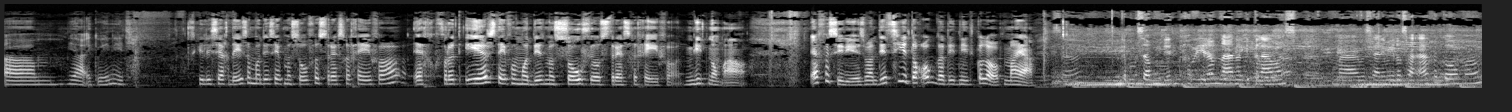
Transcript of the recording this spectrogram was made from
um, ja, ik weet niet. Als ik jullie zeg, deze modist heeft me zoveel stress gegeven. Echt, voor het eerst heeft een modist me zoveel stress gegeven. Niet normaal. Even serieus, want dit zie je toch ook dat dit niet klopt. Maar ja. Mezelf niet eens meer gefilmd nadat ik klaar was. Maar we zijn inmiddels aan aangekomen.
